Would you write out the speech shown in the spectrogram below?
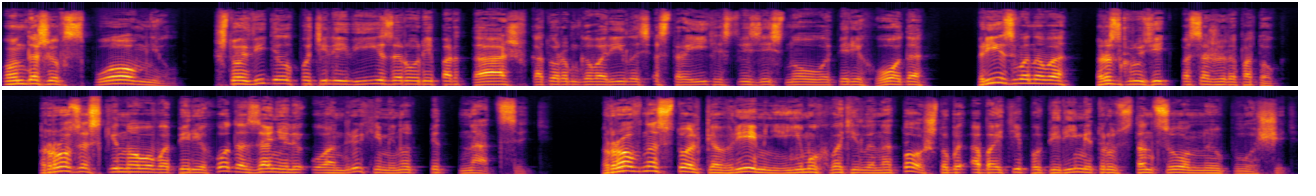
Он даже вспомнил, что видел по телевизору репортаж, в котором говорилось о строительстве здесь нового перехода, призванного разгрузить пассажиропоток. Розыски нового перехода заняли у Андрюхи минут пятнадцать. Ровно столько времени ему хватило на то, чтобы обойти по периметру станционную площадь.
